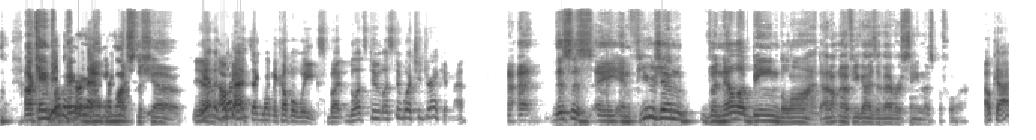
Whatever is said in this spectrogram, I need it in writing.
I came We haven't done prepared, that having watched the show. We Yeah. haven't done Okay. that segment in a couple weeks, but let's do let's do what you drinking, man. Uh, uh, this is a infusion vanilla bean blonde. I don't know if you guys have ever seen this before. Okay.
